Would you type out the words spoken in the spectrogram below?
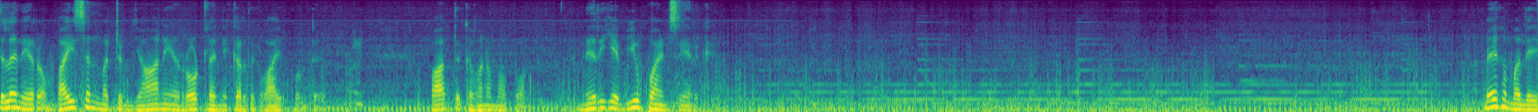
சில நேரம் பைசன் மற்றும் யானையை ரோட்டில் நிற்கிறதுக்கு வாய்ப்பு உண்டு. பார்த்து கவனமாக போகணும். நிறைய வியூ பாயிண்ட்ஸும் இருக்குது மேகமலை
